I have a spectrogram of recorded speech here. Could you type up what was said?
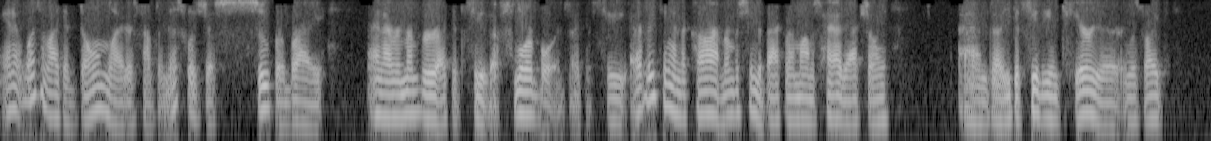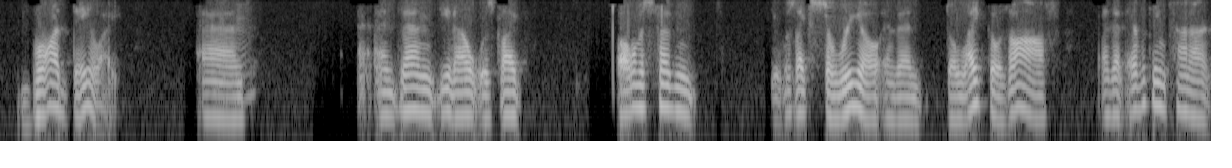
And it wasn't like a dome light or something. This was just super bright. And I remember I could see the floorboards. I could see everything in the car. I remember seeing the back of my mom's head, actually. And uh, you could see the interior. It was like broad daylight. And Mhm. and then you know it was like all of a sudden it was like surreal and then the light goes off and then everything kind of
